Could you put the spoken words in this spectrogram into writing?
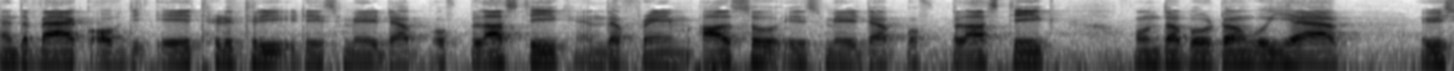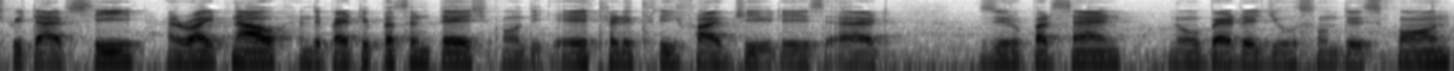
and the back of the A33 it is made up of plastic and the frame also is made up of plastic. On the bottom we have USB type C and right now and the battery percentage on the A33 5G it is at 0% no battery use on this phone.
